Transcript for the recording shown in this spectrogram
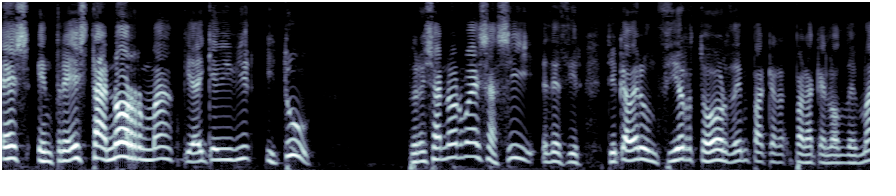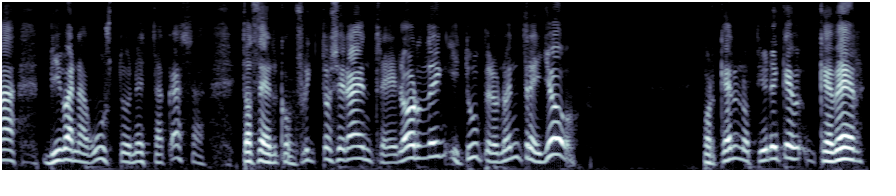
es entre esta norma que hay que vivir y tú. Pero esa norma es así, es decir, tiene que haber un cierto orden para que, para que los demás vivan a gusto en esta casa. Entonces el conflicto será entre el orden y tú, pero no entre yo. Porque él nos tiene que, que ver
